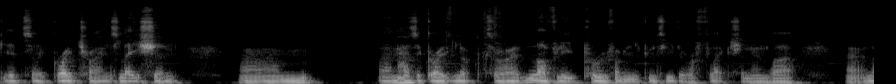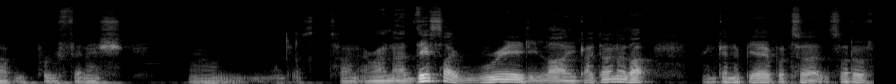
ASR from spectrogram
it's a great translation. Um, and has a great look to it. Lovely proof. I mean, you can see the reflection in there. Uh, lovely proof finish. Um, just turn it around. Now, this I really like. I don't know that I'm going to be able to sort of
